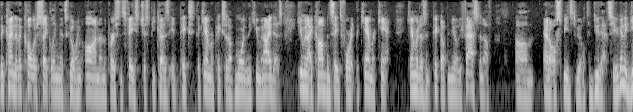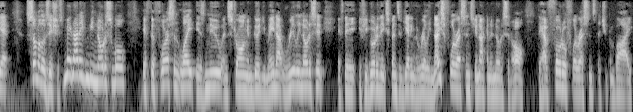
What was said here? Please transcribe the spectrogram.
the kind of the color cycling that's going on on the person's face just because it picks the camera picks it up more than the human eye does. Human eye compensates for it, the camera can't. Camera doesn't pick up nearly fast enough um, at all speeds to be able to do that. So you're going to get some of those issues. May not even be noticeable if the fluorescent light is new and strong and good. You may not really notice it. If they if you go to the expense of getting the really nice fluorescents, you're not going to notice at all. They have photo fluorescents that you can buy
